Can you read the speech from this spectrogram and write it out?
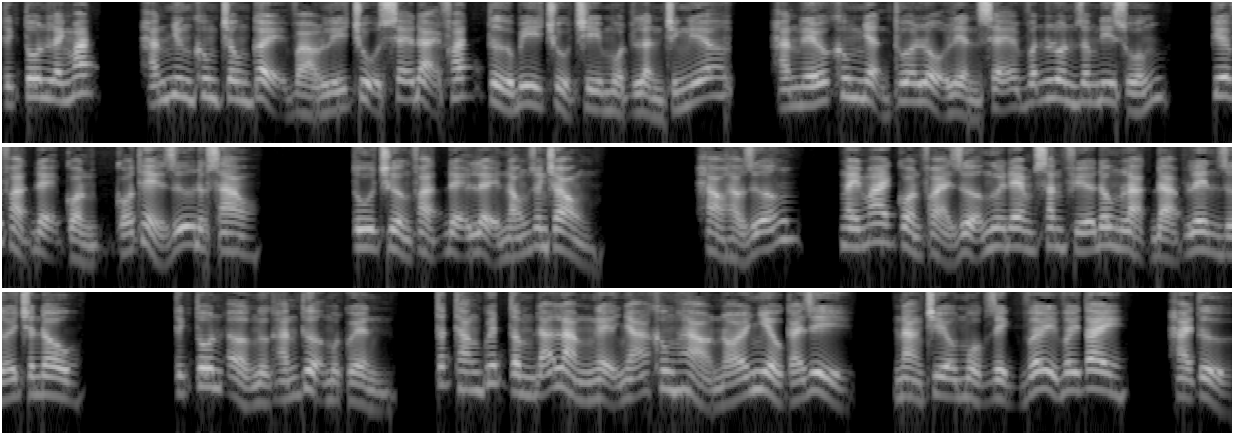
Tịch tôn lánh mắt, hắn nhưng không trông cậy vào lý trụ sẽ đại phát từ bi chủ trì một lần chính nghĩa, hắn nếu không nhận thua lộ liền sẽ vẫn luôn dâm đi xuống, kia phạt đệ còn có thể giữ được sao. Tu trưởng phạt đệ lệ nóng doanh trọng. Hảo hảo dưỡng, ngày mai còn phải dựa ngươi đem săn phía đông lạc đạp lên dưới chân đâu. Tịch tôn ở ngực hắn thượng một quyền, tất thăng quyết tâm đã làm nghệ nhã không hảo nói nhiều cái gì, nàng chiều một dịch vây vây tay, hài tử,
